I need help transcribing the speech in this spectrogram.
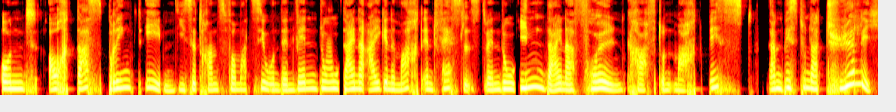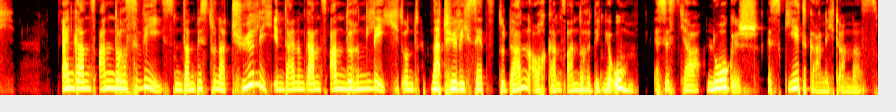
Und auch das bringt eben diese Transformation, denn wenn du deine eigene Macht entfesselst, wenn du in deiner vollen Kraft und Macht bist, dann bist du natürlich ein ganz anderes Wesen, dann bist du natürlich in deinem ganz anderen Licht und natürlich setzt du dann auch ganz andere Dinge um. Es ist ja logisch, es geht gar nicht anders.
